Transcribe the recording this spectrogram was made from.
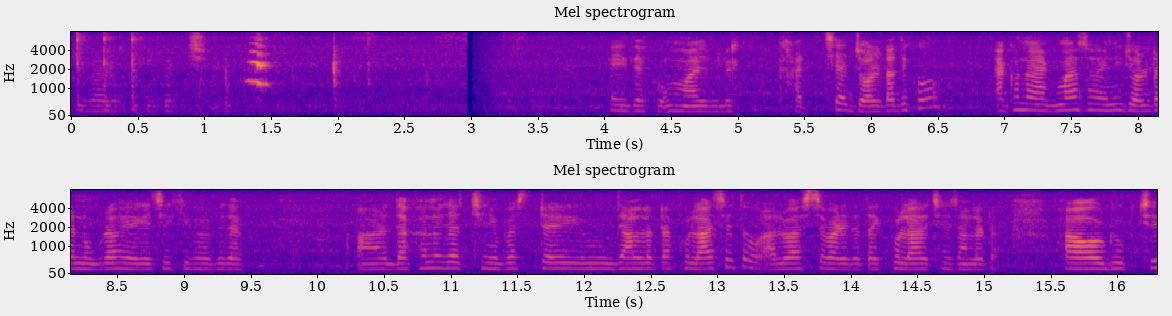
কীভাবে কী করছে। এই দেখো মাছগুলো খাচ্ছে, আর জলটা দেখো এখনও এক মাস হয়নি, জলটা নোংরা হয়ে গেছে কীভাবে দেখো। আর দেখানো যাচ্ছে না জানলাটা খোলা আছে তো, আলো আসছে বাড়িতে, তাই খোলা আছে জানলাটা, হাওয়াও ঢুকছে।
